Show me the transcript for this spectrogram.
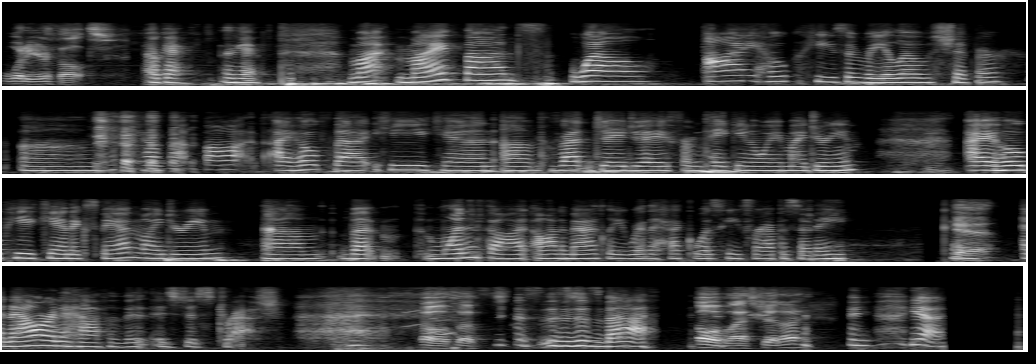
what are your thoughts? Okay, okay. My my thoughts. Well, I hope he's a Reylo shipper. Um, I have that thought. I hope that he can um, prevent JJ from taking away my dream. I hope he can expand my dream. Um, but one thought automatically, where the heck was he for episode eight? Okay. Yeah. An hour and a half of it is just trash. Oh, so, it's, just, it's just bad. Oh, Last Jedi? yeah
